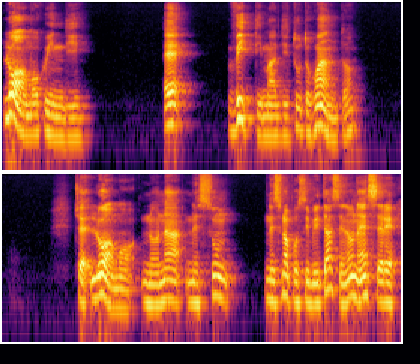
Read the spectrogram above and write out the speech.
L'uomo, quindi, è vittima di tutto quanto? Cioè l'uomo non ha nessun, nessuna possibilità se non essere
